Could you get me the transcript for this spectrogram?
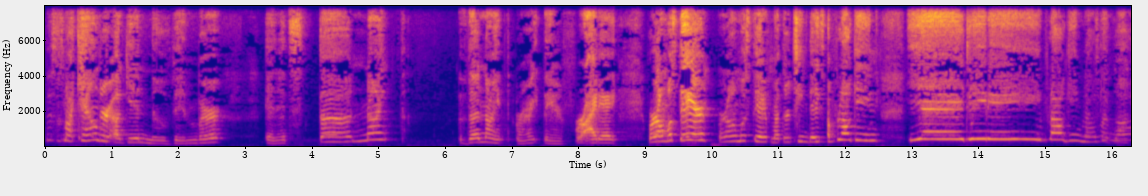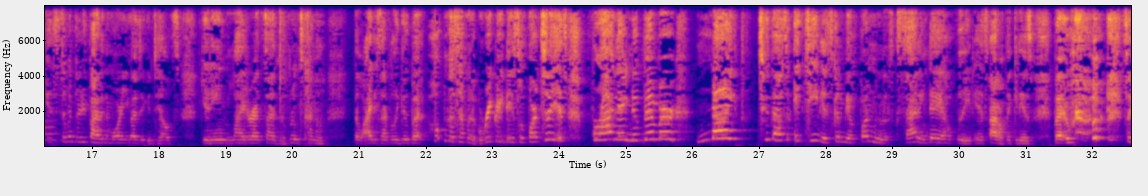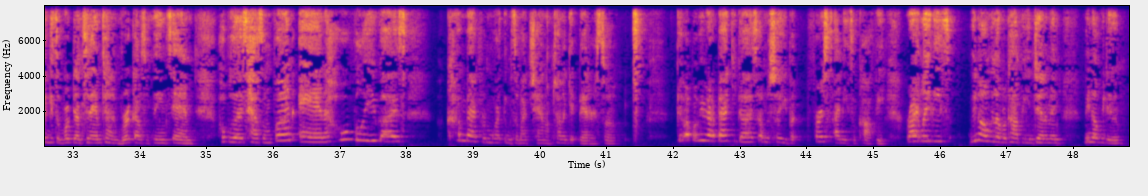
This is my calendar again, November, and it's the 9th. The 9th, right there, Friday. We're almost there. We're almost there for my 13 days of vlogging. Yay, Dee Dee! Vlogging, vlogging, my vlog. It's 7.35 in the morning. You guys, you can tell it's getting lighter outside. The room's kind of, the light is not really good, but hope you guys having a great, great day so far. Today is Friday, November 9th. 2018 is going to be a fun and exciting day. Hopefully it is. I don't think it is, but so I get some work done today. I'm trying to work on some things and hopefully guys have some fun and hopefully you guys come back for more things on my channel. I'm trying to get better. So get up. I'll be right back, you guys. I'm going to show you, but first I need some coffee. Right, ladies? We know we love our coffee and gentlemen. We know we do.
